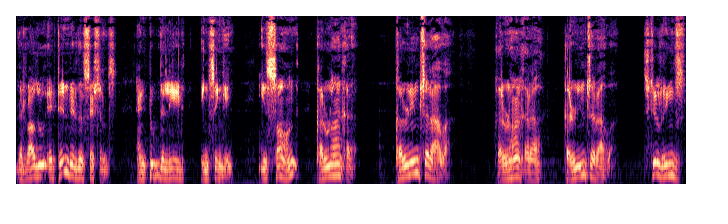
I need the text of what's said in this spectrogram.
that Raju attended the sessions and took the lead in singing. His song, Karunakara, Karunintsarava, Karunakara, Karunintsarava, still rings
